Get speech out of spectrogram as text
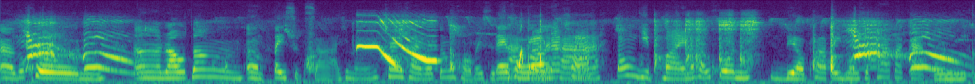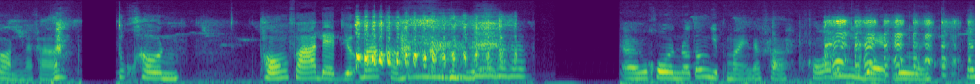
อ่าทุกคนเออเราต้องเออไปศึกษาใช่ไหมใช่ค่ะเราต้องขอไปศึกแต่ษาของเราก่นะคะ ต้องหยิบใหม่นะคะทุกคนเดี๋ยวพาไปดูสภาพอากาศตัวนี้ก่อนนะคะ ทุกคน ท้องฟ้าแดดเยอะมากค่ะ อ่าทุกคนเราต้องหยิบใหม่นะคะ เพราะว่าไม่มีแดดเลย มัน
